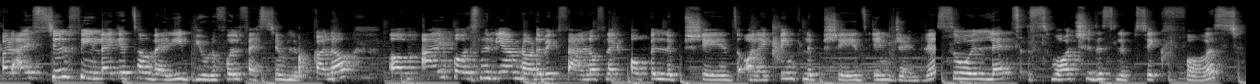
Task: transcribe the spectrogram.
but i still feel like it's a very beautiful festive lip color. Um, I personally am not a big fan of like purple lip shades or like pink lip shades in general. So let's swatch this lipstick first.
